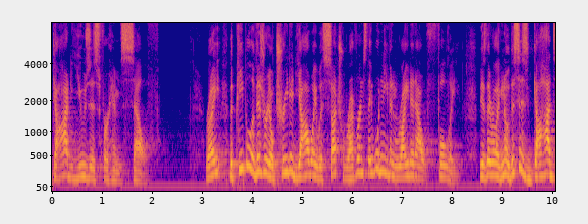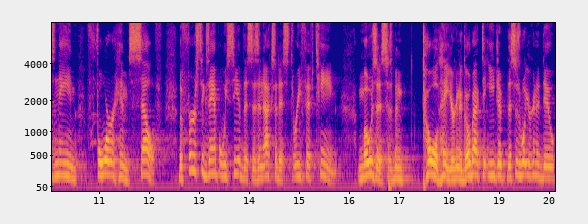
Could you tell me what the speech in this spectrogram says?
God uses for himself. Right? The people of Israel treated Yahweh with such reverence, they wouldn't even write it out fully. Because they were like, no, this is God's name for himself. The first example we see of this is in Exodus 3:15 Moses has been told, hey, you're going to go back to Egypt. This is what you're going to do.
